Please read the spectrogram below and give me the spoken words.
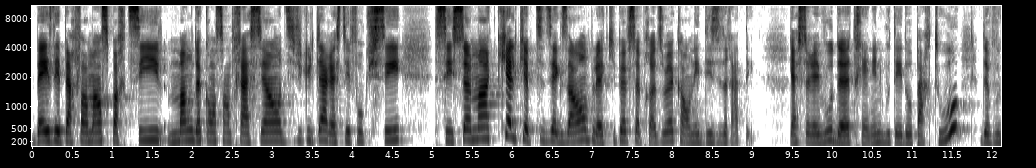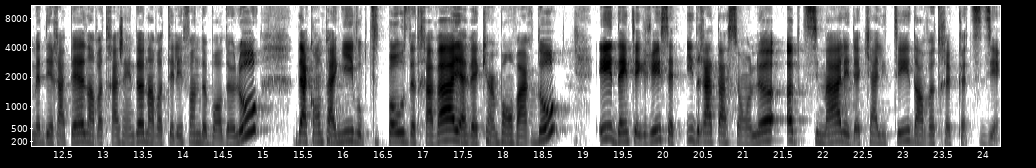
baisse des performances sportives, manque de concentration, difficulté à rester focusé. C'est seulement quelques petits exemples qui peuvent se produire quand on est déshydraté. Assurez-vous de traîner une bouteille d'eau partout, de vous mettre des rappels dans votre agenda, dans votre téléphone de boire de l'eau, d'accompagner vos petites pauses de travail avec un bon verre d'eau et d'intégrer cette hydratation-là optimale et de qualité dans votre quotidien.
